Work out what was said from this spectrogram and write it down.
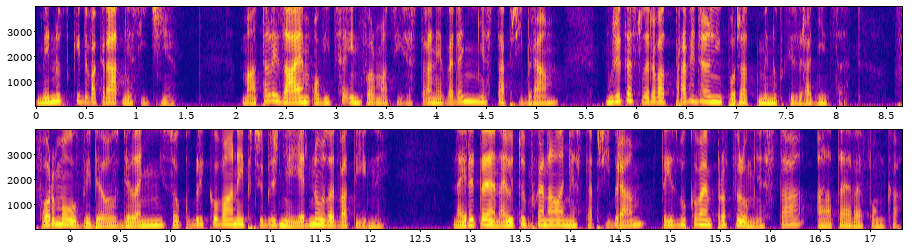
Minutky dvakrát měsíčně. Máte-li zájem o více informací ze strany vedení města Příbram, můžete sledovat pravidelný pořad Minutky z radnice. Formou videozdělení jsou publikovány přibližně jednou za dva týdny. Najdete je na YouTube kanále města Příbram, facebookovém profilu města a na TV Fonka.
